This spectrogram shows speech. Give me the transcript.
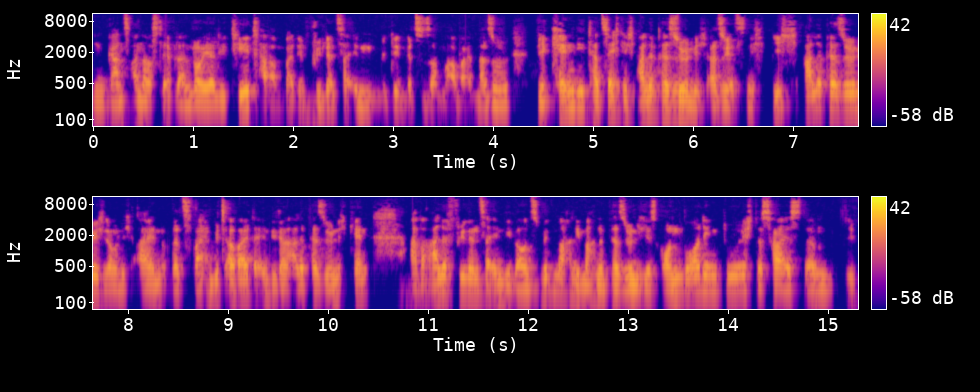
ein ganz anderes Level an Loyalität haben bei den FreelancerInnen, mit denen wir zusammenarbeiten. Also wir kennen die tatsächlich alle persönlich. Also jetzt nicht ich alle persönlich, auch nicht ein oder zwei MitarbeiterInnen, die dann alle persönlich kennen, aber alle FreelancerInnen, die bei uns mitmachen, die machen ein persönliches Onboarding durch. Das heißt, ähm, sie,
